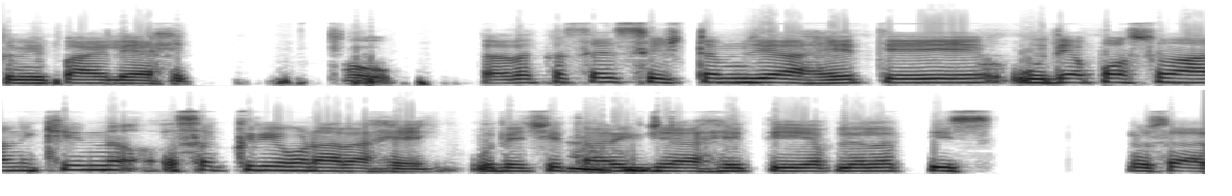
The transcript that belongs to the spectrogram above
तुम्ही पाहिले आहेत हो. तर आता कसं आहे सिस्टम जे आहे ते उद्यापासून आणखीन सक्रिय होणार आहे उद्याची हम्म. तारीख जी आहे ती आपल्याला तीसनुसार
